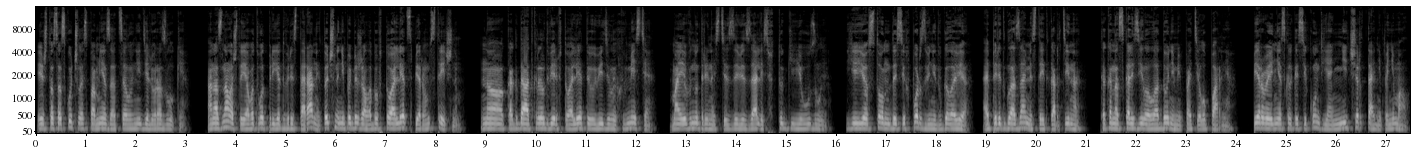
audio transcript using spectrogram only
и что соскучилась по мне за целую неделю разлуки. Она знала, что я вот-вот приеду в ресторан и точно не побежала бы в туалет с первым встречным. Но когда открыл дверь в туалет и увидел их вместе, мои внутренности завязались в тугие узлы. Ее стон до сих пор звенит в голове, а перед глазами стоит картина, как она скользила ладонями по телу парня. Первые несколько секунд я ни черта не понимал.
